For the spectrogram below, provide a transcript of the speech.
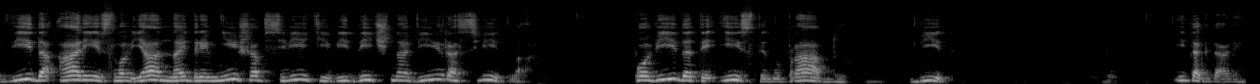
Віда Арії слов'ян найдревніша в світі відична віра світла. Повідати істину, правду, від. І так далі.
